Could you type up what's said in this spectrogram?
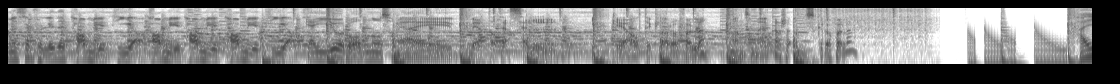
Men selvfølgelig, det tar mye tid. ja. Tar mye, tar mye, tar mye tid. ja. Jeg gir jo råd noe som jeg vet at jeg selv ikke alltid klarer å følge, men som jeg kanskje ønsker å følge. Hei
